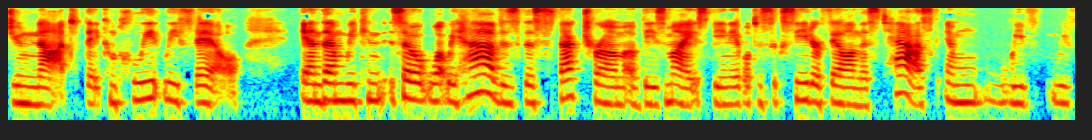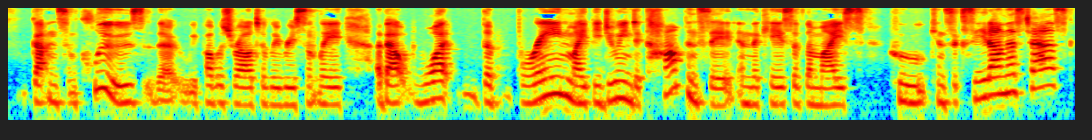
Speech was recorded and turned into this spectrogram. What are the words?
do not. They completely fail and then we can so what we have is this spectrum of these mice being able to succeed or fail on this task. And we've we've gotten some clues that we published relatively recently about what the brain might be doing to compensate in the case of the mice who can succeed on this task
